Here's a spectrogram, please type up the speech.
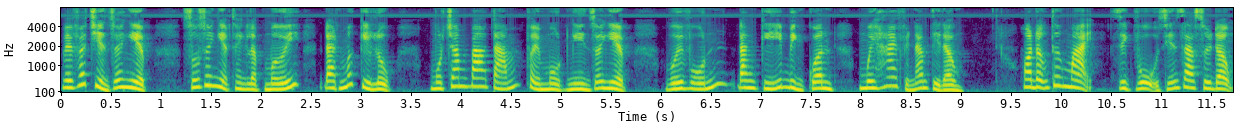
Về phát triển doanh nghiệp, số doanh nghiệp thành lập mới đạt mức kỷ lục 138,1 nghìn doanh nghiệp với vốn đăng ký bình quân 12,5 tỷ đồng. Hoạt động thương mại, dịch vụ diễn ra sôi động,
